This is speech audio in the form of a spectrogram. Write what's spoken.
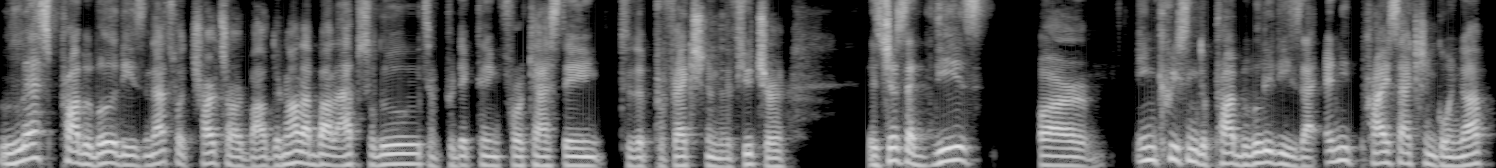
less probabilities and that's what charts are about. They're not about absolutes and predicting forecasting to the perfection of the future. It's just that these are increasing the probabilities that any price action going up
